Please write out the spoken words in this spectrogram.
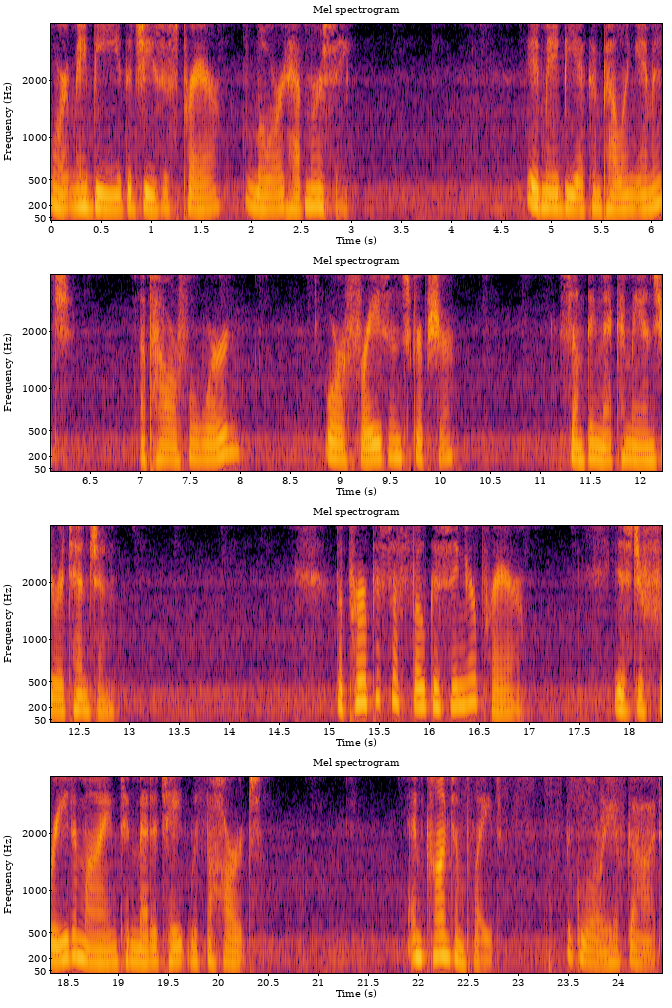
or it may be the Jesus prayer, Lord, have mercy. It may be a compelling image, a powerful word, or a phrase in Scripture, something that commands your attention. The purpose of focusing your prayer is to free the mind to meditate with the heart and contemplate the glory of God.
